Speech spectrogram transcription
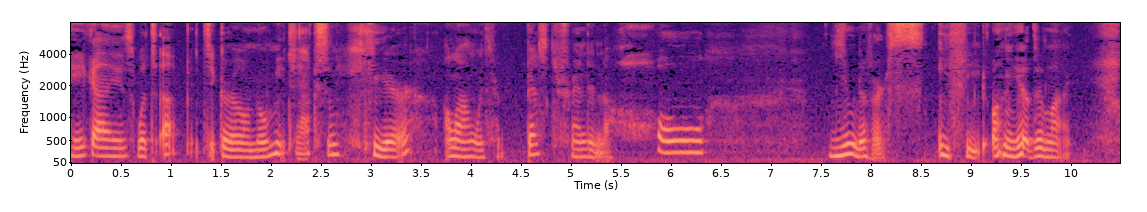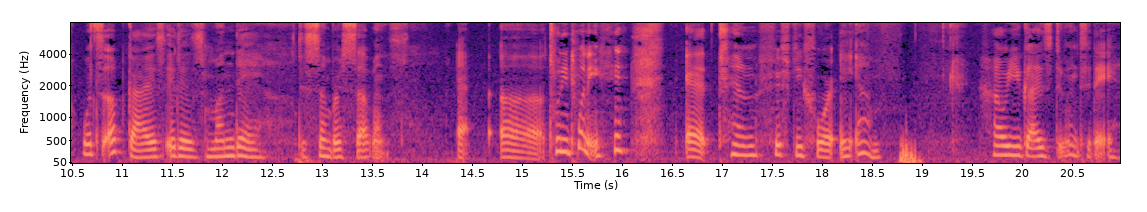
Hey guys, what's up? It's your girl Nomy Jackson here, along with her best friend in the whole universe, Ishi, on the other line. What's up, guys? It is Monday, December seventh, at uh, 2020, at 10:54 a.m. How are you guys doing today?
